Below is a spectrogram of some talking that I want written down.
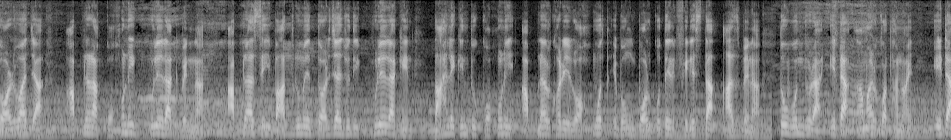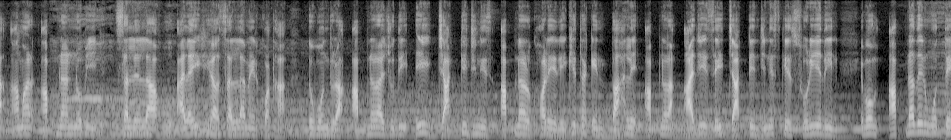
দরওয়াজা আপনারা কখনোই খুলে রাখবেন না। আপনারা সেই বাথরুমের দরজা যদি খুলে রাখেন, তাহলে কিন্তু কখনোই আপনার ঘরে রহমত এবং বরকতের ফেরেস্তা আসবে না। তো বন্ধুরা, এটা আমার কথা নয়, এটা আমার আপনার নবী সাল্লাহু আলাইহিয়া সাল্লামের কথা। তো বন্ধুরা, আপনারা যদি এই চারটি জিনিস আপনার ঘরে রেখে থাকেন, তাহলে আপনারা আজই সেই চারটি জিনিসকে সরিয়ে দিন এবং আপনাদের মধ্যে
